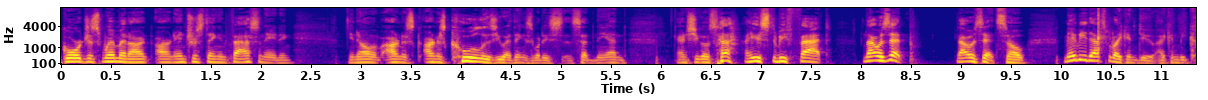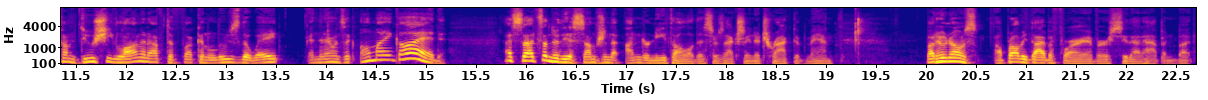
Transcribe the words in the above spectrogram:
gorgeous women aren't aren't interesting and fascinating." you know, aren't as aren't as cool as you. I think is what he said in the end. And she goes, "I used to be fat." And that was it. That was it. So maybe that's what I can do. I can become douchey long enough to fucking lose the weight, and then everyone's like, "Oh my god." That's that's under the assumption that underneath all of this, there's actually an attractive man. But who knows? I'll probably die before I ever see that happen. But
